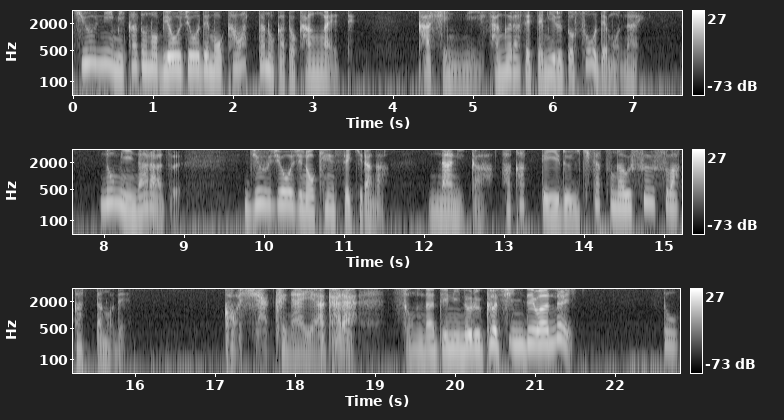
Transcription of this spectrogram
急に帝の病状でも変わったのかと考えて家臣に探らせてみるとそうでもない。のみならず十条寺の見跡らが何か測っているいきさつがうすうす分かったので「こしゃくなやからそんな手に乗る家臣ではない」と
